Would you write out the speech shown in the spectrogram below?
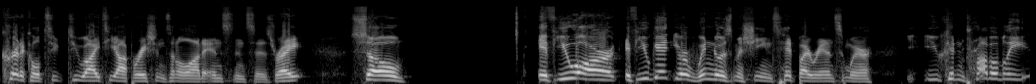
critical to, to IT operations in a lot of instances, right? So if you are if you get your Windows machines hit by ransomware, you can probably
